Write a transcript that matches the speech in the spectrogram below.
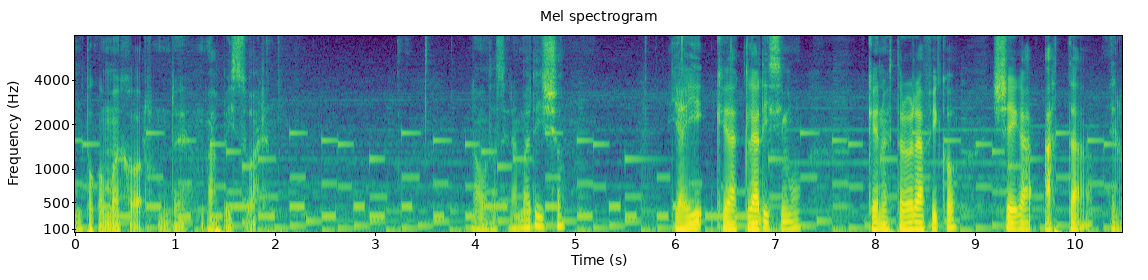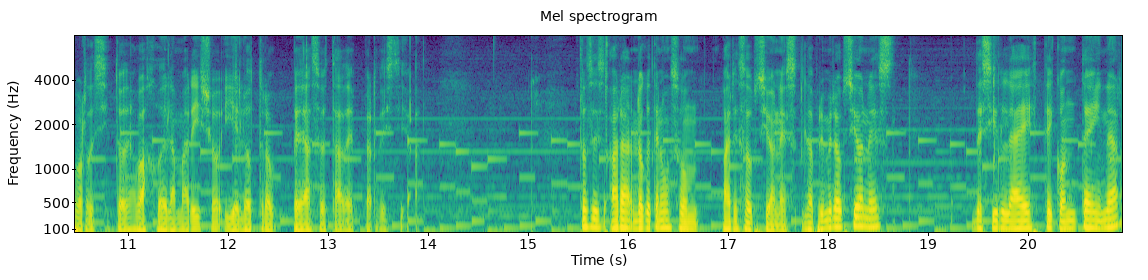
un poco mejor, más visual. Vamos a hacer amarillo y ahí queda clarísimo que nuestro gráfico llega hasta el bordecito de abajo del amarillo y el otro pedazo está desperdiciado. Entonces ahora lo que tenemos son varias opciones. La primera opción es decirle a este container,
